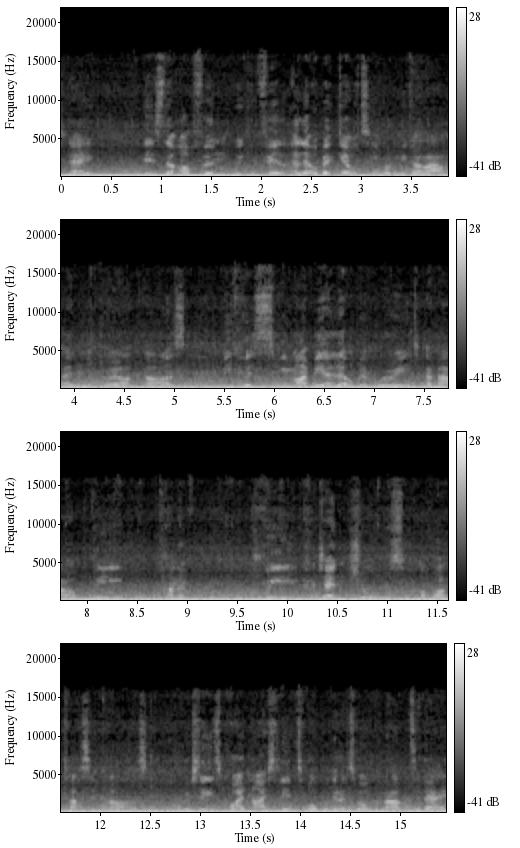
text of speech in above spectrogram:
today is that often we can feel a little bit guilty when we go out and enjoy our cars because we might be a little bit worried about the kind of green credentials of our classic cars which leads quite nicely into what we're going to talk about today.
